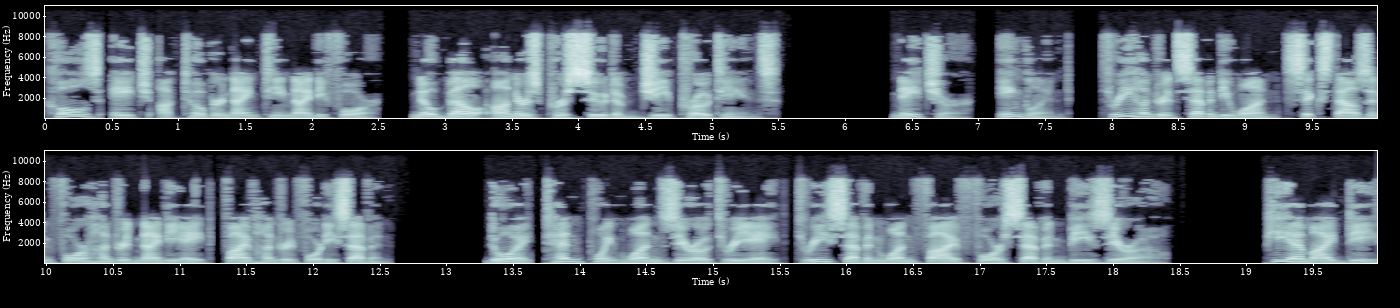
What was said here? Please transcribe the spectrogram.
Coles, H. October 1994. Nobel honors pursuit of G proteins. Nature. England. 371 6498, 547. doi 10.1038 371547b0 PMID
